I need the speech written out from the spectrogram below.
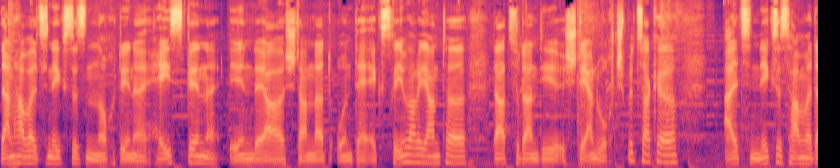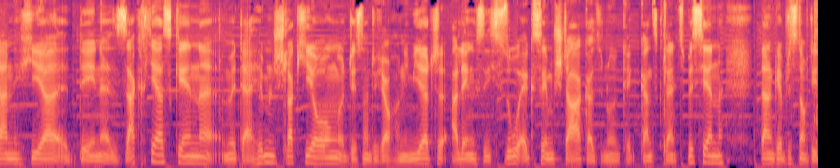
Dann haben wir als nächstes noch den Haze-Skin in der Standard- und der Extrem-Variante. Dazu dann die Sternwucht-Spitzhacke. Als nächstes haben wir dann hier den Sakria-Skin mit der Himmelschlackierung. Die ist natürlich auch animiert, allerdings nicht so extrem stark, also nur ein ganz kleines bisschen. Dann gibt es noch die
